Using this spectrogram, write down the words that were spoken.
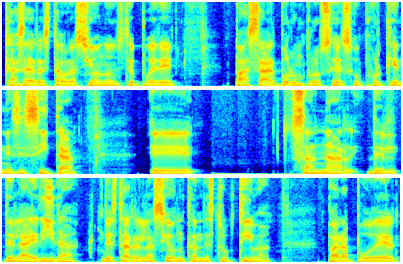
Casa de Restauración, donde usted puede pasar por un proceso porque necesita eh, sanar de, de la herida de esta relación tan destructiva para poder,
